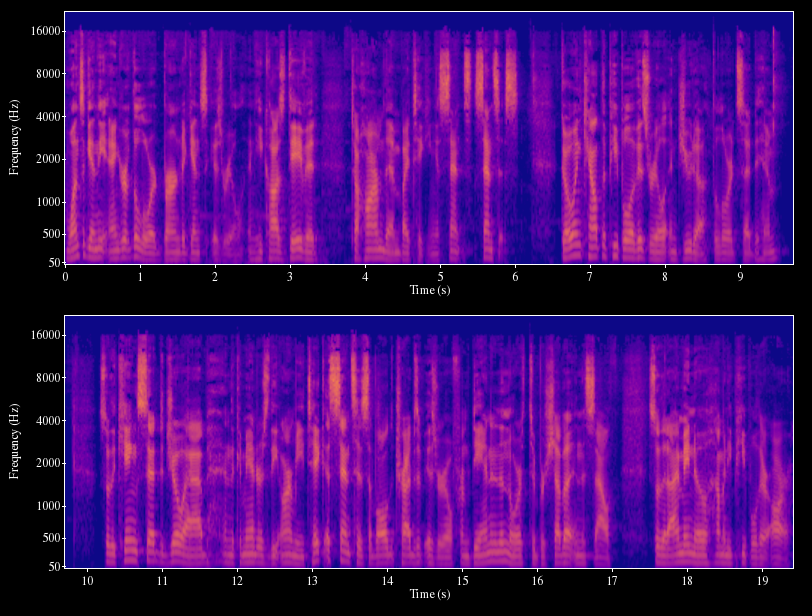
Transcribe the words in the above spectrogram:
Once again, the anger of the Lord burned against Israel, and he caused David to harm them by taking a census. Go and count the people of Israel and Judah, the Lord said to him. So the king said to Joab and the commanders of the army, Take a census of all the tribes of Israel, from Dan in the north to Beersheba in the south, so that I may know how many people there are.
